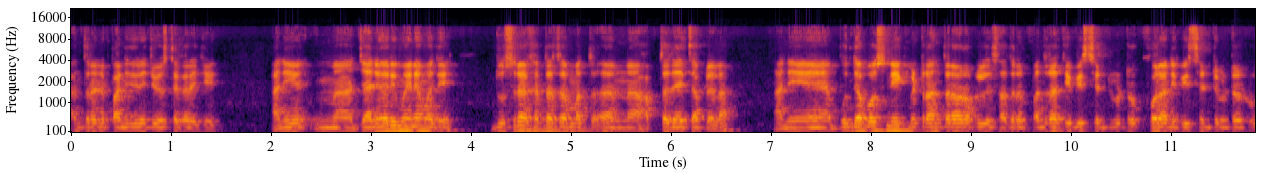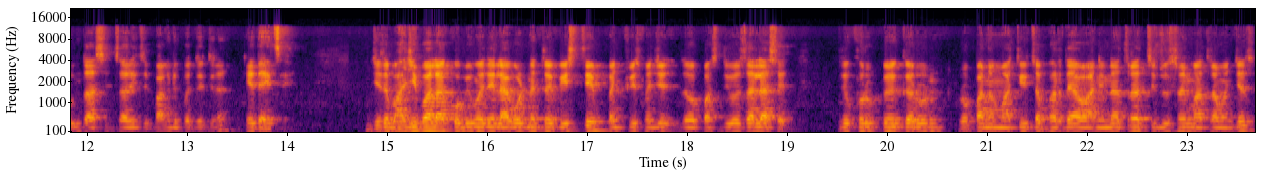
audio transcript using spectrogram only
अंतराने पाणी देण्याची व्यवस्था करायची आणि जानेवारी महिन्यामध्ये दुसऱ्या खताचा मत हप्ता द्यायचा आपल्याला. आणि बुंद्यापासून एक मीटर अंतरावर आपल्याला साधारण पंधरा ते वीस सेंटीमीटर खोल आणि वीस सेंटीमीटर रुंद अशी चारीची बांगडी पद्धतीनं हे द्यायचं आहे जिथं भाजीपाला कोबीमध्ये लागवडनंतर वीस ते पंचवीस म्हणजे जवळपास दिवस झाले असेल तिथे खुरपी करून रोपांना मातीचा भर द्यावा आणि नत्राची दुसरी मात्रा म्हणजेच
